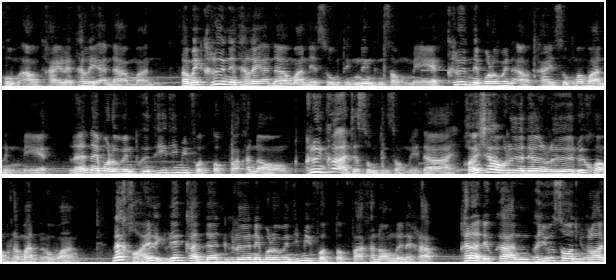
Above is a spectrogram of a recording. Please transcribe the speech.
คลุมอ่าวไทยและทะเลอันดามันทำให้คลื่นในทะเลอันดามันเนี่ยสูงถึง 1-2 เมตร คลื่นในบริเวณอ่าวไทยสูงประมาณ 1 เมตร และในบริเวณพื้นที่ที่มีฝนตกฟ้าขนอง คลื่นก็อาจจะสูงถึง 2 เมตรได้ ขอให้ชาวเรือเดินเรือด้วยความระมัดระวัง และขอให้หลีกเลี่ยงการเดินเรือในบริเวณที่มีฝนตกฟ้าขนองด้วยนะครับ ขณะเดียวกันพายุโซนร้อน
